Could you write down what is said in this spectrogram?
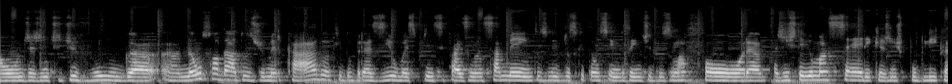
onde a gente divulga uh, não só dados de mercado aqui do Brasil, mas principais lançamentos, livros que estão sendo vendidos lá fora. A gente tem uma série que a gente publica,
